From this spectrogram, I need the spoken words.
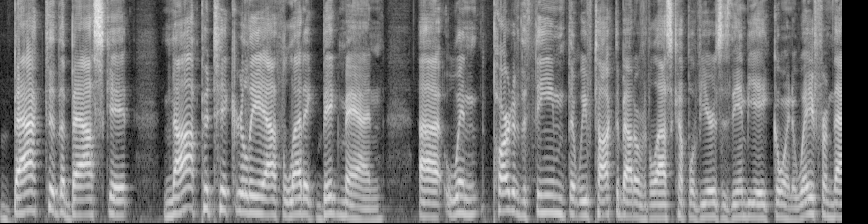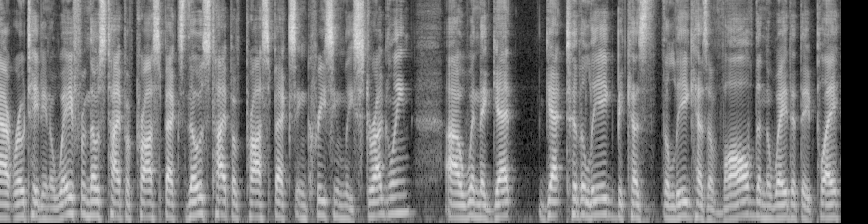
back to the basket, not particularly athletic big man. Uh, when part of the theme that we've talked about over the last couple of years is the NBA going away from that, rotating away from those type of prospects, those type of prospects increasingly struggling uh, when they get get to the league because the league has evolved in the way that they play.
